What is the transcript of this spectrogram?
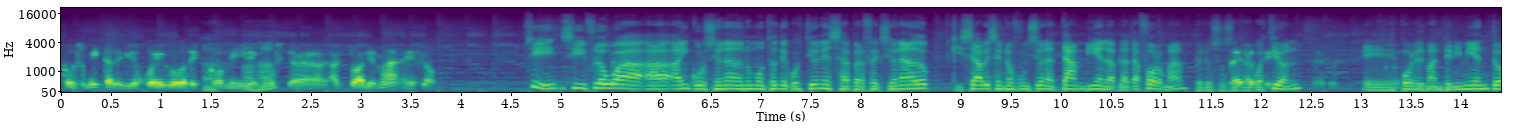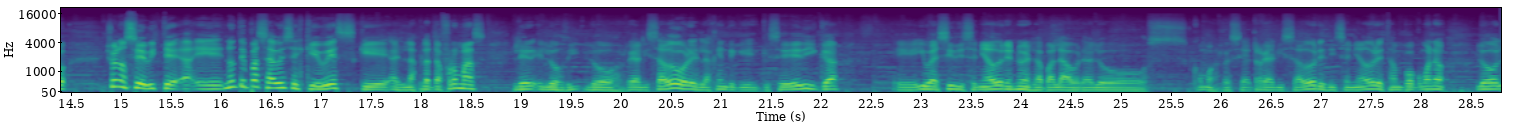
consumista de videojuegos, de ah, cómic, de música actual y demás, es Flow. Sí, sí, Flow ha, incursionado en un montón de cuestiones, se ha perfeccionado. Quizá a veces no funciona tan bien la plataforma, pero eso es otra cuestión. Es por el mantenimiento. Yo no sé, viste, eh, ¿no te pasa a veces que ves que en las plataformas los, realizadores, la gente que, se dedica, eh, iba a decir diseñadores, no es la palabra, los... ¿Cómo es? Realizadores, diseñadores tampoco. Bueno, los,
